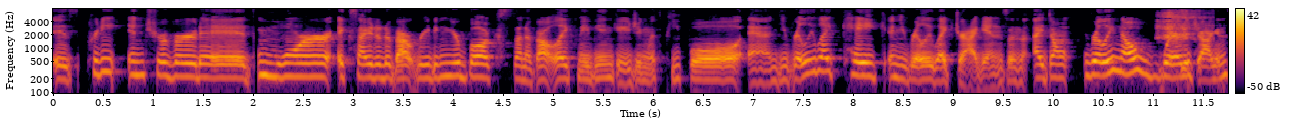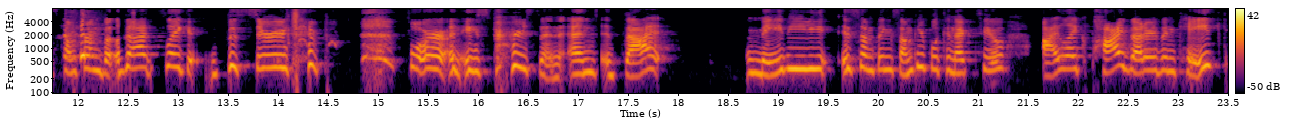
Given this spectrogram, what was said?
is pretty introverted, more excited about reading your books than about like maybe engaging with people. And you really like cake and you really like dragons. And I don't really know where the dragons come from, but that's like the stereotype for an ace person. And that maybe is something some people connect to. I like pie better than cake.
